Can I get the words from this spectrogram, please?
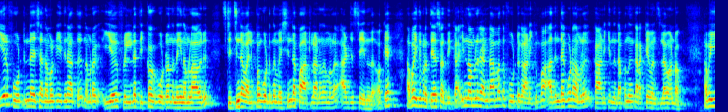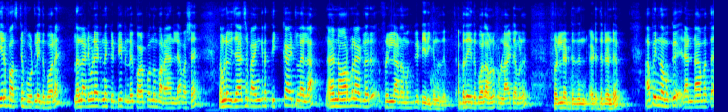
ഈ ഒരു ഫോട്ടിന്റെ വെച്ചാൽ നമുക്ക് ഇതിനകത്ത് നമ്മുടെ ഈ ഒരു ഫ്രില്ലിന്റെ തിക്കൊക്കെ കൂട്ടണമെന്നുണ്ടെങ്കിൽ നമ്മൾ ആ ഒരു സ്റ്റിച്ചിന്റെ വലിപ്പം കൂട്ടുന്ന മെഷീന്റെ പാർട്ടിലാണ് നമ്മൾ അഡ്ജസ്റ്റ് ചെയ്യുന്നത്. ഓക്കെ അപ്പോൾ ഇത് പ്രത്യേകം ശ്രദ്ധിക്കുക. ഇനി നമ്മൾ രണ്ടാമത്തെ ഫൂട്ട് കാണിക്കുമ്പോൾ അതിന്റെ കൂടെ നമ്മൾ കാണിക്കുന്നുണ്ട്. അപ്പോൾ നിങ്ങൾക്ക് കറക്റ്റ് മനസ്സിലാവും കേട്ടോ. അപ്പോൾ ഈ ഒരു ഫസ്റ്റ് ഫൂട്ടിൽ ഇതുപോലെ നല്ല അടിപൊളിയായിട്ട് തന്നെ കിട്ടിയിട്ടുണ്ട്. കുഴപ്പമൊന്നും പറയാനില്ല. പക്ഷേ നമ്മൾ വിചാരിച്ച ഭയങ്കര തിക്കായിട്ടുള്ളതല്ല നോർമലായിട്ടുള്ളൊരു ഫ്രില്ലാണ് നമുക്ക് കിട്ടിയിരിക്കുന്നത്. അപ്പോൾ ഇത് ഇതുപോലെ നമ്മൾ ഫുള്ളായിട്ട് നമ്മൾ ഫ്രില്ല് എടുത്ത് എടുത്തിട്ടുണ്ട്. അപ്പോൾ ഇനി നമുക്ക് രണ്ടാമത്തെ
